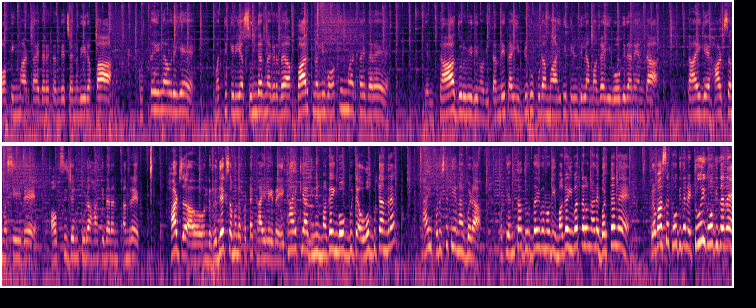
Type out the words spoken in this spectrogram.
ವಾಕಿಂಗ್ ಮಾಡ್ತಾ ಇದ್ದಾರೆ ತಂದೆ ಚನ್ನವೀರಪ್ಪ. ಗೊತ್ತೇ ಇಲ್ಲ ಅವರಿಗೆ. ಮತ್ತಿಕಿರಿಯ ಸುಂದರ್ ನಗರದ ಪಾರ್ಕ್ನಲ್ಲಿ ವಾಕಿಂಗ್ ಮಾಡ್ತಾ ಇದ್ದಾರೆ. ಎಂಥ ದುರ್ವಿಧಿ ನೋಡಿ. ತಂದೆ ತಾಯಿ ಇಬ್ಬರಿಗೂ ಕೂಡ ಮಾಹಿತಿ ತಿಳಿದಿಲ್ಲ. ಮಗ ಹೀಗೆ ಹೋಗಿದ್ದಾನೆ ಅಂತ. ತಾಯಿಗೆ ಹಾರ್ಟ್ ಸಮಸ್ಯೆ ಇದೆ ಆಕ್ಸಿಜನ್ ಕೂಡ ಹಾಕಿದ್ದಾರೆ ಅಂತ ಅಂದರೆ ಹಾರ್ಟ್ ಒಂದು ಹೃದಯಕ್ಕೆ ಸಂಬಂಧಪಟ್ಟ ಕಾಯಿಲೆ ಇದೆ. ಏಕಾಏಕಿಯಾಗಿ ನಿಮ್ಮ ಮಗ ಹಿಂಗೆ ಹೋಗ್ಬಿಟ್ಟೆ, ಹೋಗ್ಬಿಟ್ಟ ಅಂದರೆ ತಾಯಿ ಪರಿಸ್ಥಿತಿ ಏನಾಗಬೇಡ. ಬಟ್ ಎಂಥ ದುರ್ದೈವ ನೋಡಿ, ಮಗ ಇವತ್ತಲ್ಲ ನಾಳೆ ಬರ್ತಾನೆ. ಪ್ರವಾಸಕ್ಕೆ ಹೋಗಿದ್ದಾನೆ ಟೂರಿಗೆ ಹೋಗಿದ್ದಾನೆ.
